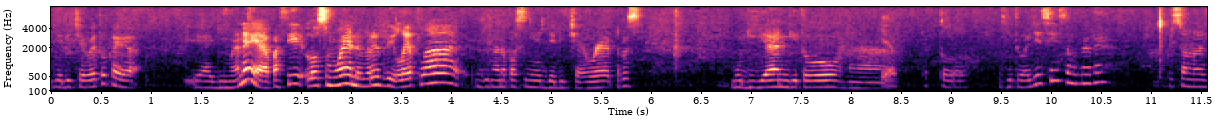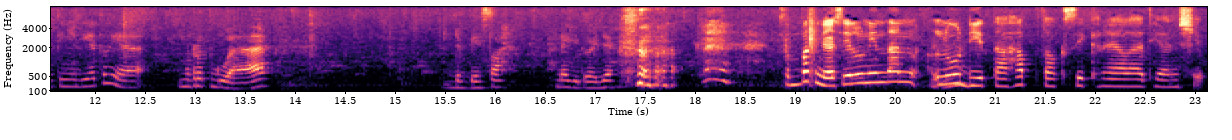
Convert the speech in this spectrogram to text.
Jadi cewek tuh kayak ya gimana ya pasti lo semua yang dengerin relate lah. Gimana pastinya jadi cewek terus kemudian gitu. Nah Iya betul. gitu aja sih sebenarnya. Personalitinya dia tuh ya menurut gue the best lah. Udah gitu aja Sempet nggak sih lu Nintan? Lu di tahap toxic relationship.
